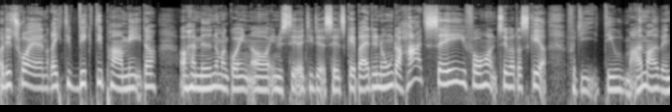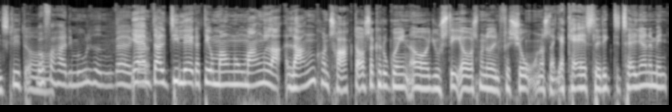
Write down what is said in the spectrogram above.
Og det tror jeg er en rigtig vigtig parameter at have med, når man går ind og investerer i de der selskaber. Er det nogen, der har et sag i forhold til, hvad der sker? Fordi det er jo meget, meget vanskeligt. Og... Hvorfor har de muligheden? Hvad ja, der, de lægger, det er jo mange, nogle mange lange kontrakter, og så kan du gå ind og justere også med noget inflation og sådan noget. Jeg kan slet ikke detaljerne, men,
